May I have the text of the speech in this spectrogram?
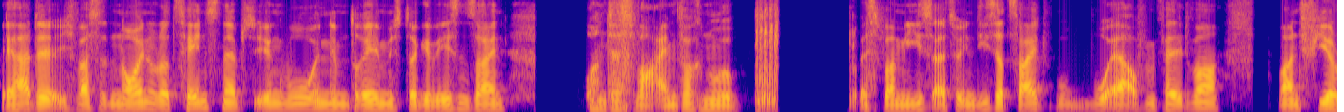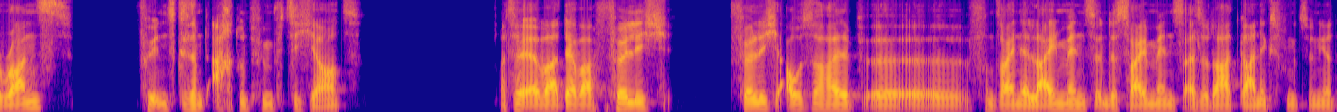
er hatte, ich weiß neun oder zehn Snaps irgendwo in dem Dreh müsste er gewesen sein. Und das war einfach nur, pff, es war mies. Also in dieser Zeit, wo, wo er auf dem Feld war, waren vier Runs für insgesamt 58 Yards. Also er war, der war völlig, völlig außerhalb äh, äh, von seinen Alignments und Assignments. Also da hat gar nichts funktioniert.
